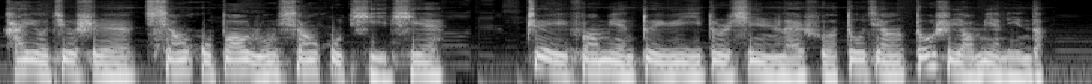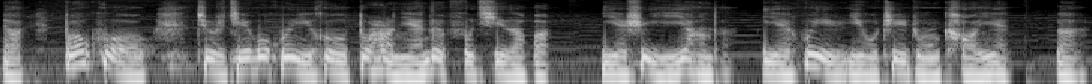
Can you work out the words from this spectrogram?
还有就是相互包容、相互体贴，这一方面对于一对新人来说，都将都是要面临的。啊，包括就是结过婚以后多少年的夫妻的话，也是一样的，也会有这种考验啊。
